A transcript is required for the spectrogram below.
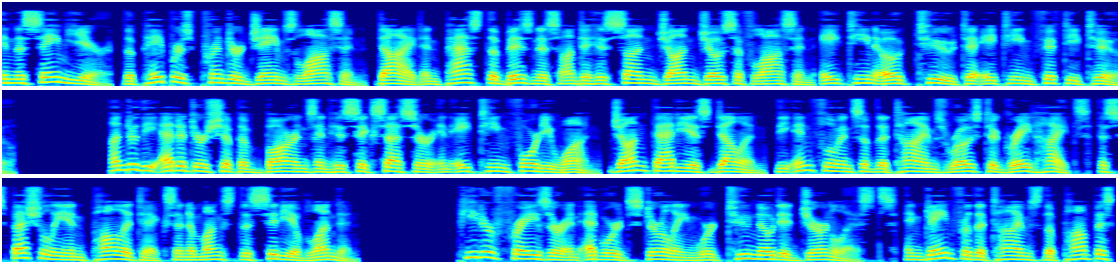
In the same year, the paper's printer James Lawson died and passed the business on to his son John Joseph Lawson (1802 1852). Under the editorship of Barnes and his successor in 1841, John Thaddeus Delane, the influence of the Times rose to great heights, especially in politics and amongst the City of London. Peter Fraser and Edward Sterling were two noted journalists, and gained for the Times the pompous,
